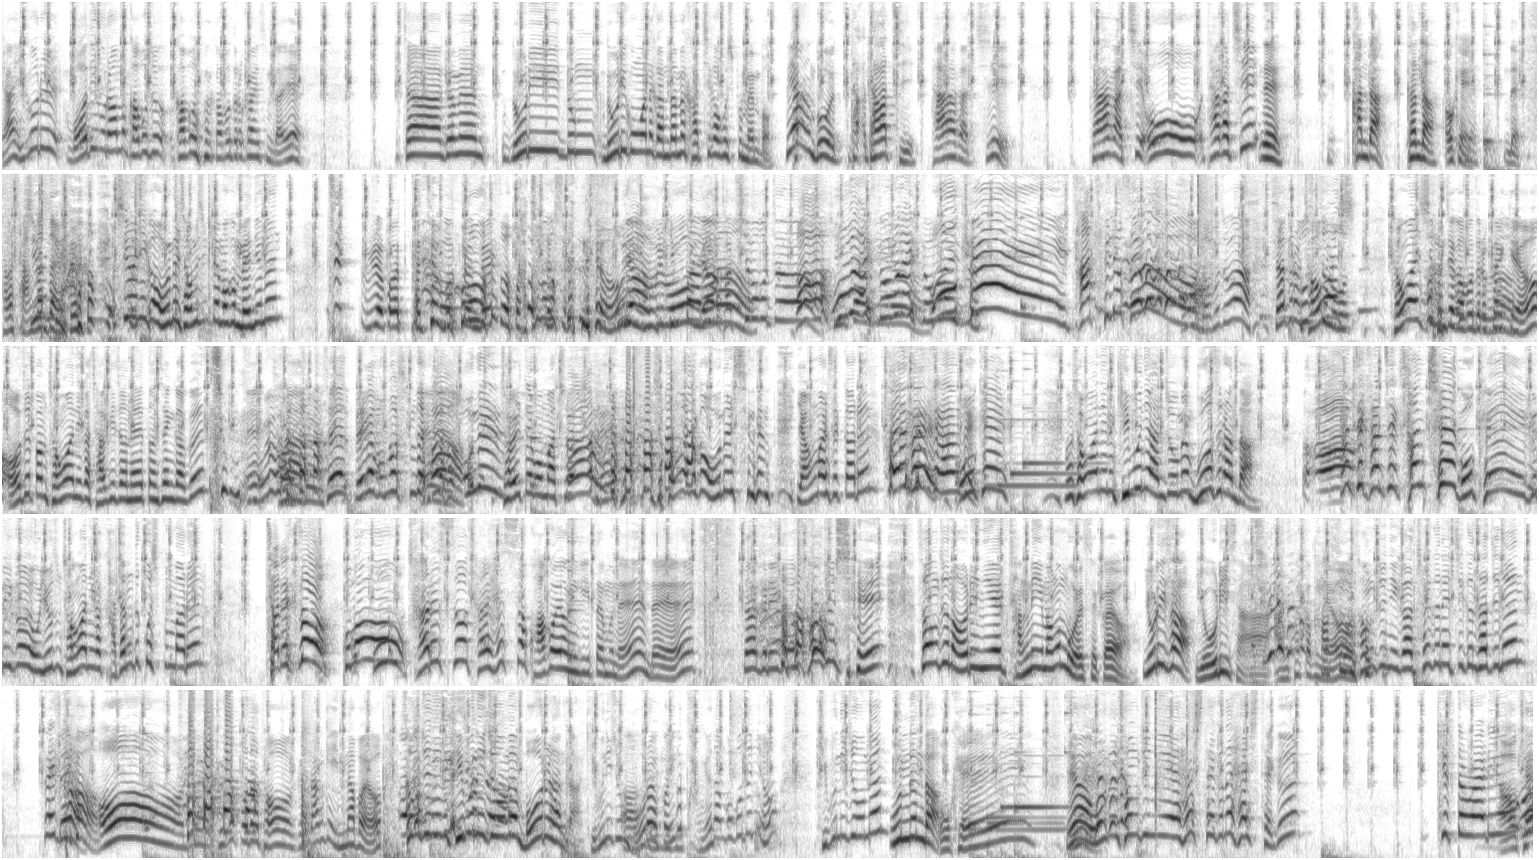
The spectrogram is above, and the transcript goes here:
야 이거를 워딩으로 한번 가보죠 가보 가보도록 하겠습니다. 예. 자 그러면 놀이동 놀이공원에 간다면 같이 가고 싶은 멤버. 그냥 뭐 다 다, 다 같이. 다 같이 다 같이 오 다 같이 네, 간다. 간다. 오케이. 네. 다 같이 안 간다. 시훈이가 오늘 점심 때 먹은 메뉴는 우리가 뭐 같이 먹었는데. 같이 먹었을 텐데요. 야, 우리 먹었냐? 김밥이야. 같이 먹었잖아. 아, 오므라이스, 오므라이스, 오므라이스. 오케이 다 틀렸어요. 너무 좋아. 자 그럼 정환 씨, 정환 씨 문제 가보도록 할게요. 어젯밤 정환이가 자기 전에 했던 생각은 네, 하나 둘 셋. 내가 못 맞춘다. 아, 오늘 절대 못 맞춰. 네. 정환이가 오늘 신은 양말 색깔은 하얀색, 하얀색. 오케이. 어, 정환이는 기분이 안 좋으면 무엇을 한다? 산책, 산책. 산책. 오케이. 그리고 요즘 정환이가 가장 듣고 싶은 말은 잘했어. 고마워. 잘했어. 잘했어. 과거형이기 때문에. 네. 자, 그리고 성준 씨. 성준 어린이의 장래 희망은 뭐였을까요? 요리사. 요리사. 안타깝네요. 성준이가 최근에 찍은 사진은 셀카. 어, 네, 그것보다 또 딴 게 있나 봐요. 성준이는 기분이 좋으면 뭐를 한다? 기분이 좋으면 뭘 할까? 이거 당연한 거거든요. 기분이 좋으면 웃는다. 오케이. 야, 오늘 성준이의 해시태그는 해시태그 Kiss the Radio. 오케이.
